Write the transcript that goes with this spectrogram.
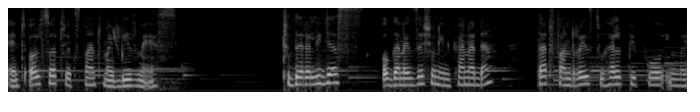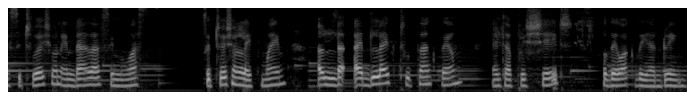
and also to expand my business. To the religious organization in Canada that fundraise to help people in my situation and others in worse situation like mine, I'd, I'd like to thank them and appreciate for the work they are doing.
